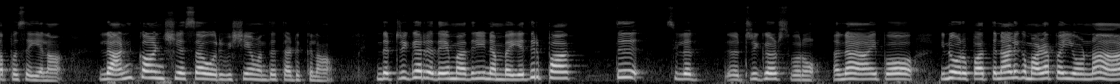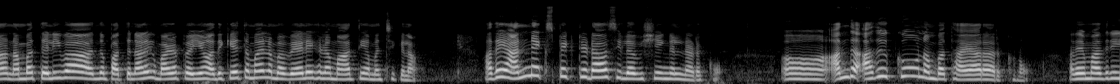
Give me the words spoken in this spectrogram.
தப்பு செய்யலாம். இல்லை அன்கான்ஷியஸாக ஒரு விஷயம் வந்து தடுக்கலாம். இந்த ட்ரிகர் அதே மாதிரி நம்ம எதிர்பார்த்து சில ட்ரிகர்ஸ் வரும். ஆனால் இப்போது இன்னும் ஒரு பத்து நாளைக்கு மழை பெய்யும்னா நம்ம தெளிவாக இன்னும் பத்து நாளைக்கு மழை பெய்யும். அதுக்கேற்ற மாதிரி நம்ம வேலைகளை மாற்றி அமைச்சிக்கலாம். அதே அன்எக்ஸ்பெக்டடாக சில விஷயங்கள் நடக்கும். அந்த அதுக்கும் நம்ம தயாராக இருக்கணும். அதே மாதிரி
